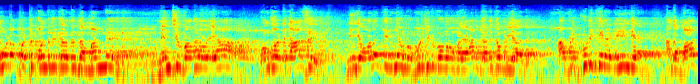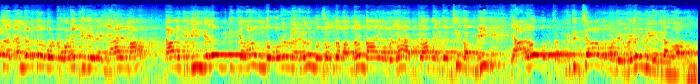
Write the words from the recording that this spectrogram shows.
மூடப்பட்டு கொண்டிருக்கிறது இந்த மண்ணு. நெஞ்சு பதறலையா? உங்களோட காசு. நீங்க உழைக்கிறீங்க உங்க குடிச்சிட்டு போங்க உங்களை யாரும் தடுக்க முடியாது. அப்படி குடிக்கிற நீங்க அந்த பாட்டில கண்ட இடத்துல போட்டு உடைக்கிறீங்க நியாயமா? நாளைக்கு நீங்களே மிதிக்கலாம் உங்க உறவினர்கள் உங்க சொந்த பந்தம் தாய உள்ள அக்கா தங்கச்சி தம்பி யாரோ ஒருத்தர் மிதிச்சா அதனுடைய விளைவு என்னவாகும்?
